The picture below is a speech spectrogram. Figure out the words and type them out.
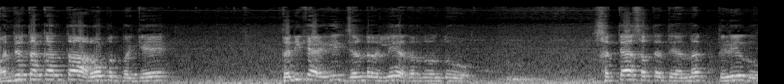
ಬಂದಿರತಕ್ಕಂಥ ಆರೋಪದ ಬಗ್ಗೆ ತನಿಖೆಯಾಗಿ ಜನರಲ್ಲಿ ಅದರದೊಂದು ಸತ್ಯಾಸತ್ಯತೆಯನ್ನು ತಿಳಿದು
